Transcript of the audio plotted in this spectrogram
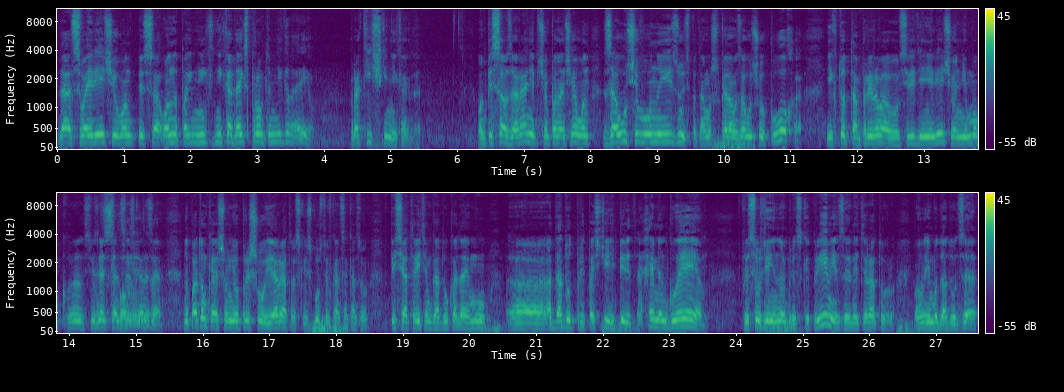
Да, своей речью он писал, он никогда экспромтом не говорил. Практически никогда. Он писал заранее, причем поначалу он заучивал наизусть, потому что когда он заучивал плохо, и кто-то там прерывал его в середине речи, он не мог э, связать концы с концами. Но потом, конечно, у него пришло и ораторское искусство, в конце концов, в 1953 году, когда ему э, отдадут предпочтение перед Хемингуэем, присуждении Нобелевской премии за литературу, он, ему дадут за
